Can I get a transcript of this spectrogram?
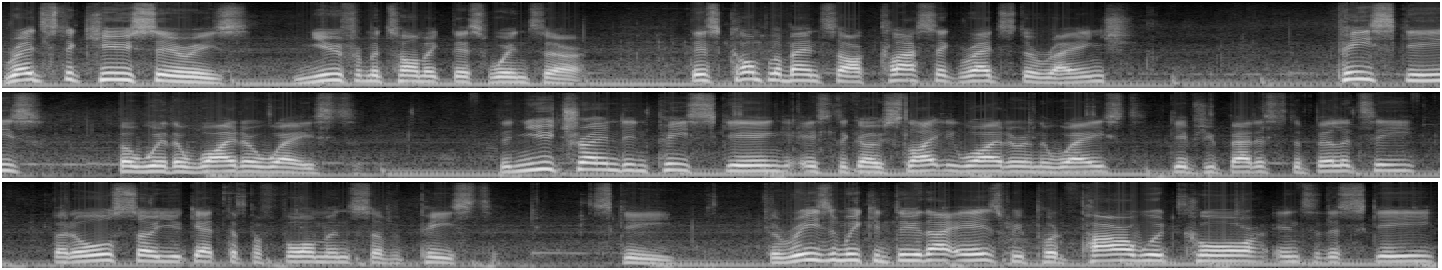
Redster Q Series, new from Atomic this winter. This complements our classic Redster range. Piste skis, but with a wider waist. The new trend in piste skiing is to go slightly wider in the waist, gives you better stability, but also you get the performance of a piste ski. The reason we can do that is we put Powerwood core into the ski,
